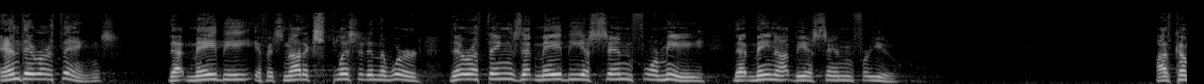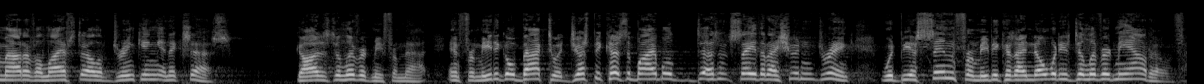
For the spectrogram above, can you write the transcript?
And there are things that may be, if it's not explicit in the word, there are things that may be a sin for me that may not be a sin for you. I've come out of a lifestyle of drinking in excess. God has delivered me from that. And for me to go back to it just because the Bible doesn't say that I shouldn't drink would be a sin for me because I know what He's delivered me out of.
